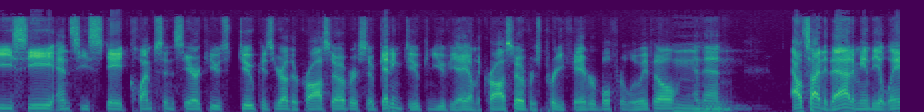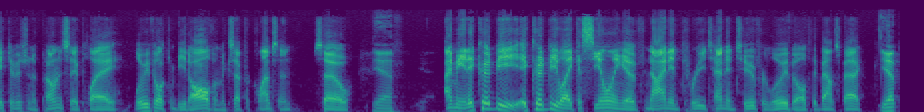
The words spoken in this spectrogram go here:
BC, NC State, Clemson, Syracuse, Duke is your other crossover. So getting Duke and UVA on the crossover is pretty favorable for Louisville. Mhm. And then outside of that, I mean, the Atlantic Division opponents they play, Louisville can beat all of them except for Clemson. So Yeah. I mean, it could be it could be like a ceiling of nine and three, 10 and two for Louisville if they bounce back. Yep.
